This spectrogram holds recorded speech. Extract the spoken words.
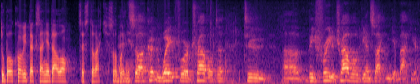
tu bol COVID, tak sa nedalo cestovať and slobodne. so I couldn't wait for travel to to uh, be free to travel again, so I can get back here.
